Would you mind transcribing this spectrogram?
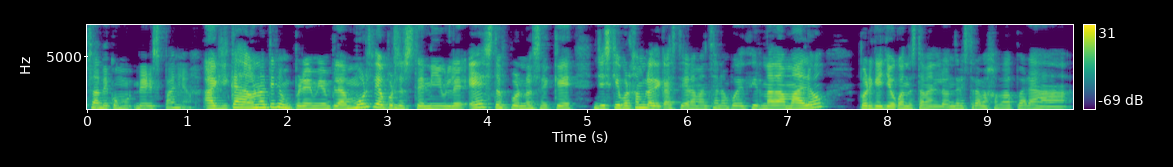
O sea, de, de España. Aquí cada uno tiene un premio, en plan Murcia por sostenible, esto es por no sé qué. Yo es que, por ejemplo, de Castilla-La Mancha no puedo decir nada malo, porque yo cuando estaba en Londres trabajaba para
